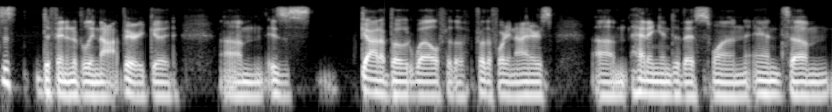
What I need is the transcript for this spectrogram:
just definitively not very good um, is got to bode well for the for the 49ers um, heading into this one. And um,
